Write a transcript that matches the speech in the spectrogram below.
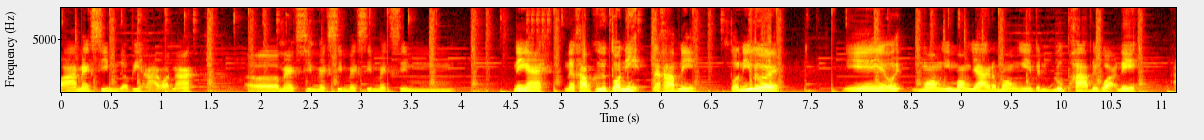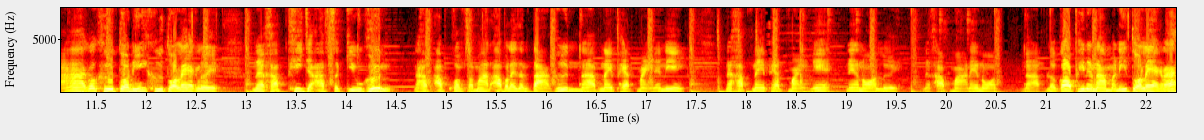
ว่าแม็กซิมเดี๋ยวพี่หาก่อนนะเอ่อแม็กซิมแม็กซิมแม็กซิมแม็กซิมนี่ไงนะครับคือตัวนี้นะครับนี่ตัวนี้เลยนี่เฮ้ยมองงี้มองยากแต่มองงี้เป็นรูปภาพดีกว่านี่ อ่าก็คือตัวนี้คือตัวแรกเลยนะครับที่จะอัพสกิลขึ้นนะครับอัพความสามารถอัพอะไรต่างๆขึ้นนะครับในแพทใหม่นั่นเองนะครับในแพทใหม่แน่แน่นอนเลยนะครับมาแน่นอนนะครับแล้วก็พี่แนะนำอันนี้ตัวแรกนะ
